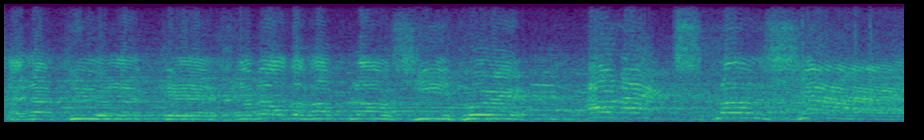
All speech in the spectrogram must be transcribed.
En natuurlijk eh, geweldig applaus hier voor Alex Blanchard.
